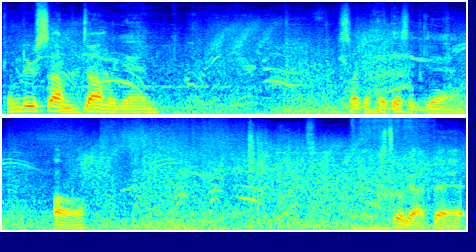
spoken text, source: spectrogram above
Come do something dumb again. So I can hit this again. Oh. Still got that.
